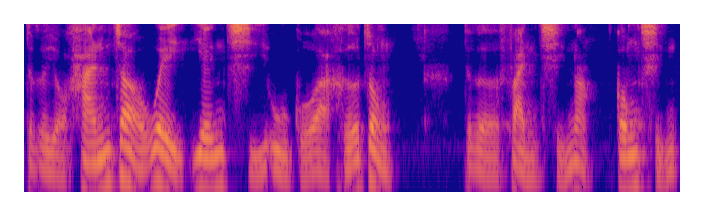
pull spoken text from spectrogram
这个有韩、赵、魏、燕、齐五国啊合纵。这个反秦啊，攻秦，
